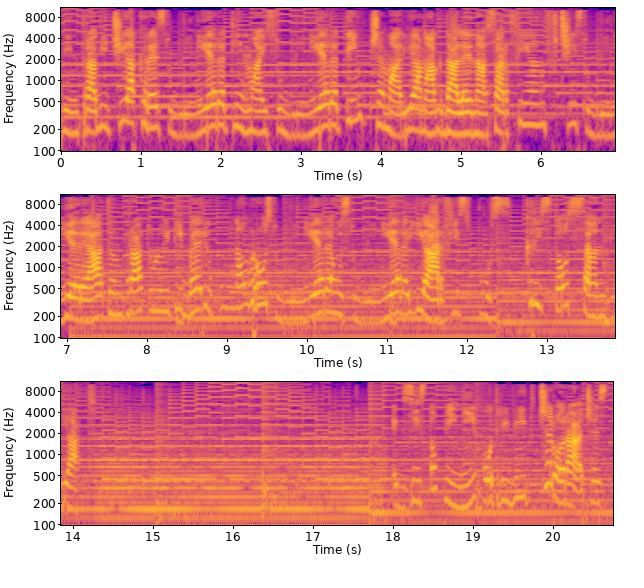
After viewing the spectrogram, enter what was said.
Din tradiția cre subliniere tin mai subliniere timp ce Maria Magdalena s-ar fi înfci subliniere a împratului Tiberiu cu nou ro subliniere u subliniere i ar fi spus, Hristos s-a înviat. Există opinii potrivit cerora acest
